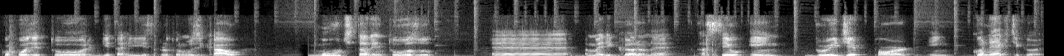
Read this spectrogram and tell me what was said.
compositor, guitarrista, produtor musical, multitalentoso, é, americano, né? Nasceu em Bridgeport, em Connecticut.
